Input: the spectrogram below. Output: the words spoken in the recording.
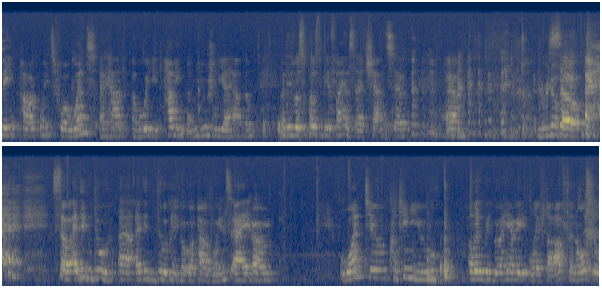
make PowerPoints. For once, I have avoided having them. Usually I have them. But it was supposed to be a fireside chat, so... Um, Here we go. so, so I didn't do, uh, I didn't do a paper or PowerPoint. I um, want to continue a little bit where Harry left off and also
